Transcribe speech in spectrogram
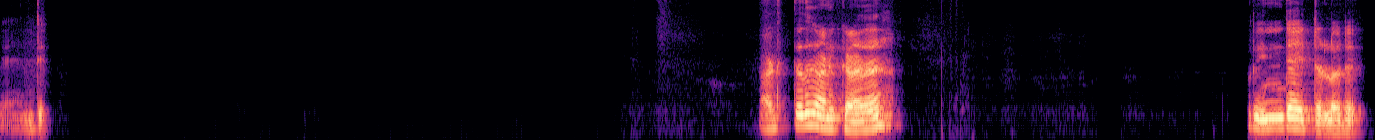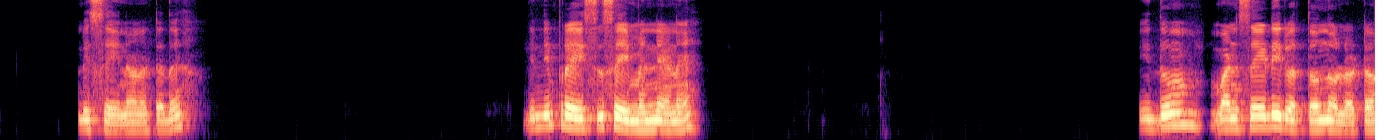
പാന്റ് അടുത്തത് കാണിക്കണത് പ്രിന്റ് ആയിട്ടുള്ളൊരു ഡിസൈനാണ് ഇട്ടത് ഇതിന്റെ പ്രൈസ് സെയിം തന്നെയാണ്. ഇതും വൺ സൈഡ് ഇരുപത്തൊന്നുള്ളൂ കേട്ടോ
